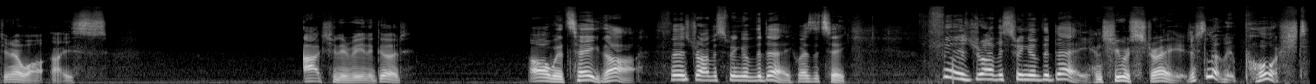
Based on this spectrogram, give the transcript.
Do you know what? That is actually really good. Oh, we'll take that. First driver swing of the day. Where's the tee? First driver swing of the day. And she was straight, just a little bit pushed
